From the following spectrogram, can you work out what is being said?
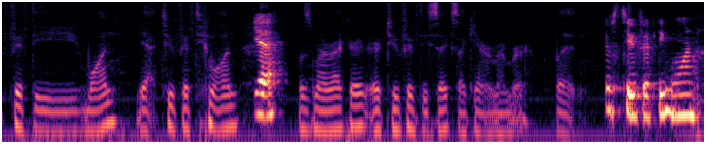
51? Yeah, two fifty one Yeah, was my record, or two fifty six. I can't remember, but it was 251.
